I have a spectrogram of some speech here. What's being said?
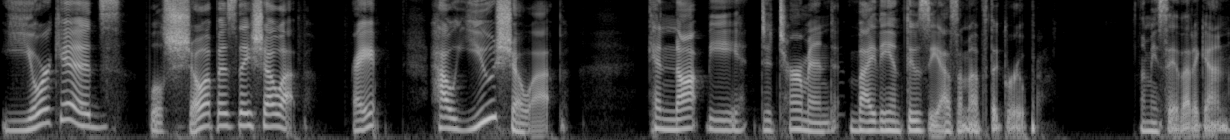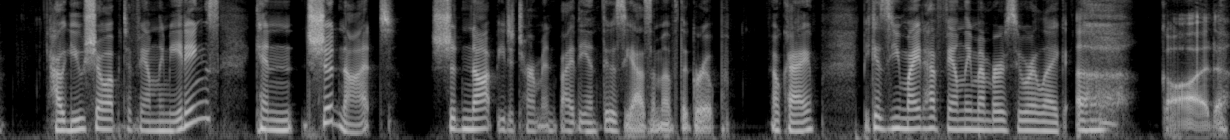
your kids will show up as they show up, right? How you show up cannot be determined by the enthusiasm of the group. Let me say that again. How you show up to family meetings can should not should not be determined by the enthusiasm of the group. Okay. Because you might have family members who are like, oh, God,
